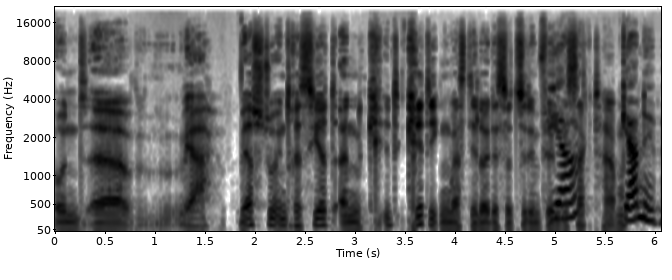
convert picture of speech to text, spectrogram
und äh, ja. Wärst du interessiert an Krit- Kritiken, was die Leute so zu dem Film Ja, gesagt haben? gerne.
